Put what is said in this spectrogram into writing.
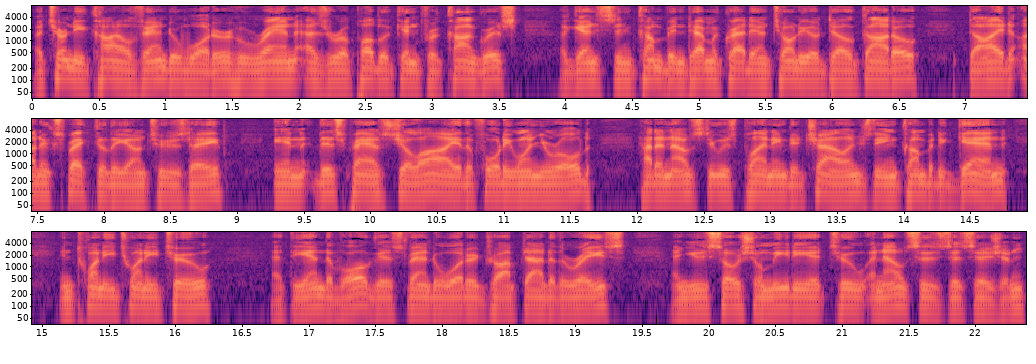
Attorney Kyle Van De Water, who ran as a Republican for Congress against incumbent Democrat Antonio Delgado, died unexpectedly on Tuesday. In this past July, the 41 year old had announced he was planning to challenge the incumbent again in 2022. At the end of August, Van De Water dropped out of the race and used social media to announce his decision.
